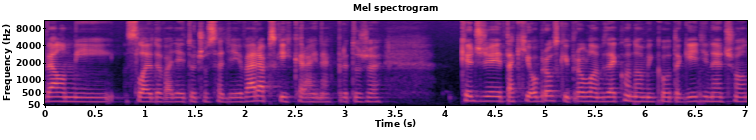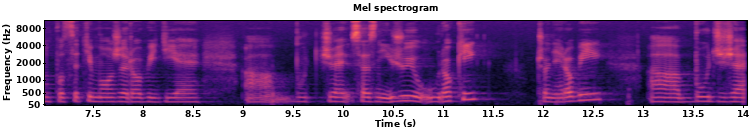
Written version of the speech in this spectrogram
veľmi sledovať aj to, čo sa deje v arabských krajinách, pretože keďže je taký obrovský problém s ekonomikou, tak jediné, čo on v podstate môže robiť je buď, že sa znižujú úroky, čo nerobí, buď, že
